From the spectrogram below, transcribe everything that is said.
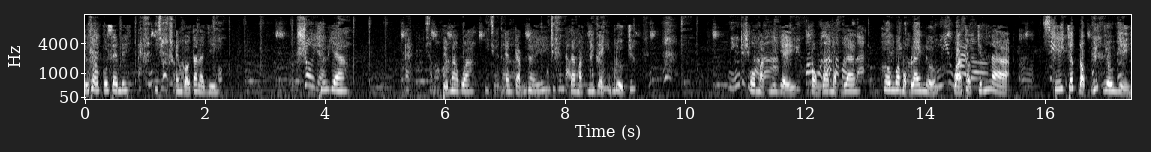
Tiểu thơ cô xem đi. Em gọi ta là gì? Thiếu gia. Tiểu ma qua Em cảm thấy ta mặc như vậy cũng được chứ. Cô mặc như vậy Còn qua Mộc Lan, Hơn qua Mộc Lan nữa. Quả thật chính là Khí chất độc nhất vô nhị.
